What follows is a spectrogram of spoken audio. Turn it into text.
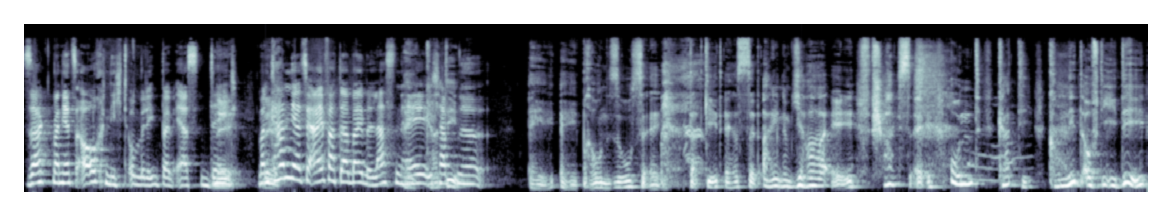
sagt man jetzt auch nicht unbedingt beim ersten Date. Nee, man nee. kann jetzt ja einfach dabei belassen, hey, ich habe eine Ey, ey, braune Soße, ey. Das geht erst seit einem Jahr, ey. Scheiße, ey. Und, Kathi, komm nicht auf die Idee,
